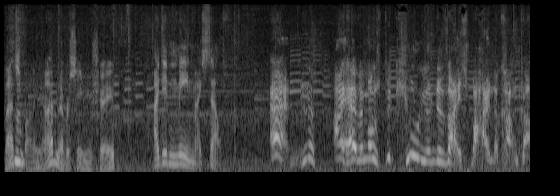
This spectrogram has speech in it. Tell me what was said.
That's funny. I've never seen you shave. I didn't mean myself. And I have a most peculiar device behind the counter.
